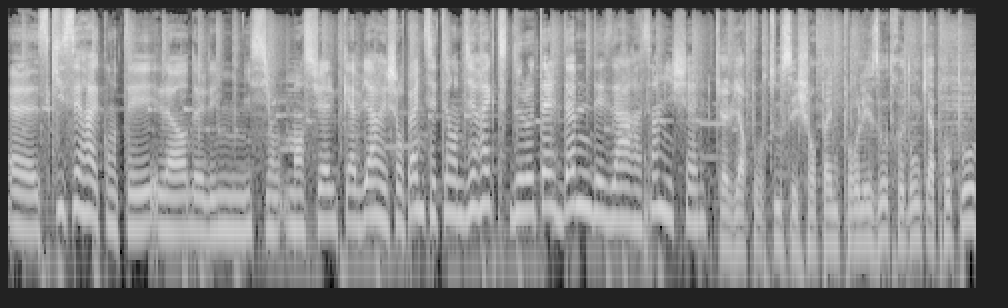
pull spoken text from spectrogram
euh, ce qui s'est raconté lors de l'émission mensuelle Caviar et Champagne. C'était en direct de l'hôtel Dame des Arts à Saint-Michel. Caviar pour tous et champagne pour les autres. Donc, à propos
